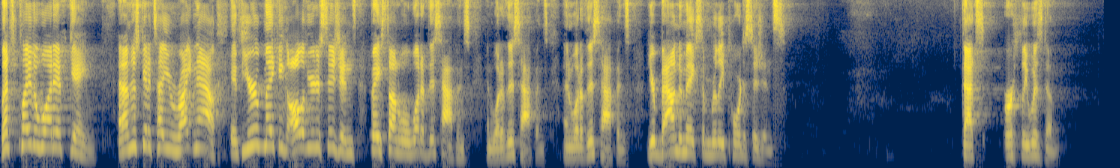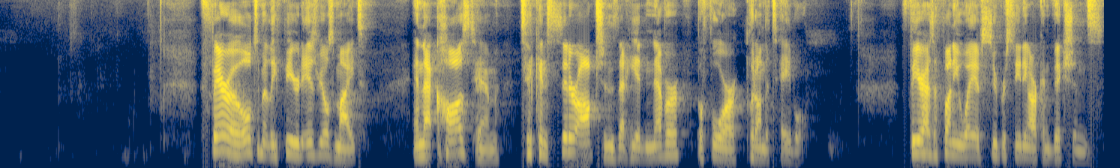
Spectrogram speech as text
Let's play the what if game. And I'm just going to tell you right now if you're making all of your decisions based on, well, what if this happens? And what if this happens? And what if this happens? You're bound to make some really poor decisions. That's earthly wisdom. Pharaoh ultimately feared Israel's might, and that caused him to consider options that he had never before put on the table. Fear has a funny way of superseding our convictions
